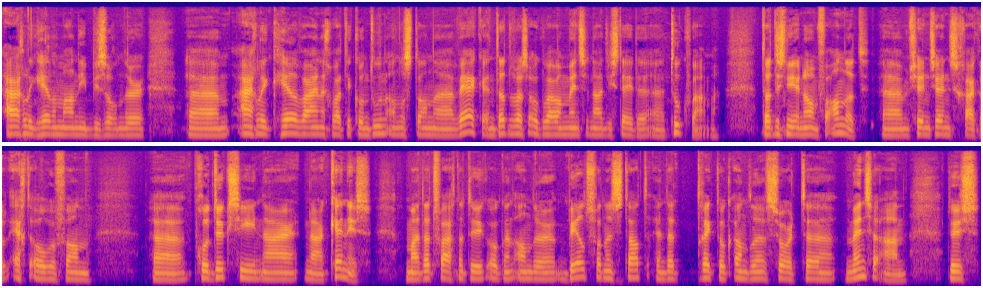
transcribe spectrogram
eigenlijk helemaal niet bijzonder. Ehm, eigenlijk heel weinig wat ik kon doen anders dan eh, werken. En dat was ook waarom mensen naar die steden eh, toe kwamen. Dat is nu enorm veranderd. Ehm Shenzhen schakelt echt over van eh, productie naar, naar kennis. Maar dat vraagt natuurlijk ook een ander beeld van een stad. En dat trekt ook andere soort uh, mensen aan. Dus,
